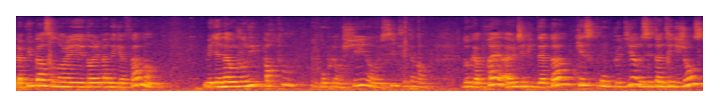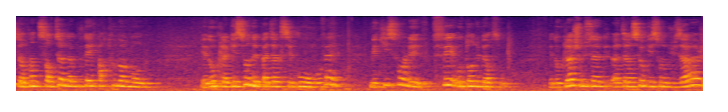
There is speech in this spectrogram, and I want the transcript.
La plupart sont dans les, dans les mains des GAFAM, mais il y en a aujourd'hui partout, y compris en Chine, en Russie, etc. Donc après, avec les big data, qu'est-ce qu'on peut dire de cette intelligence qui est en train de sortir de la bouteille partout dans le monde? Et donc la question n'est pas de dire que c'est bon ou mauvais, mais qui sont les faits autour du berceau? Et donc là, je me suis intéressée aux questions d'usage,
